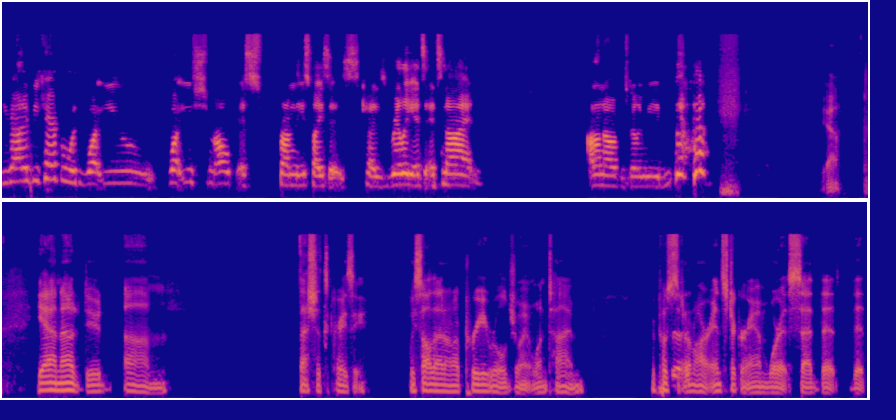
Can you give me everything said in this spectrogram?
you got to be careful with what you what you smoke is from these places because really it's it's not I don't know if it's really weed. yeah. Yeah, no, dude. Um that shit's crazy. We saw that on a pre-roll joint one time. We posted really? on our Instagram where it said that that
